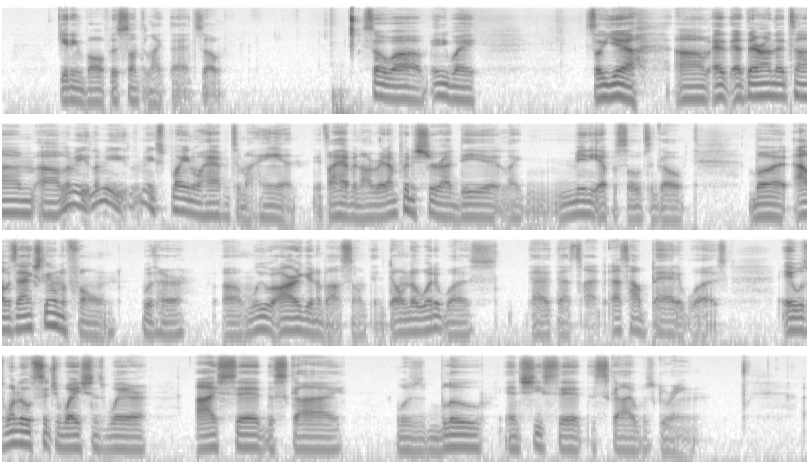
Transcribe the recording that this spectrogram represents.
get involved with something like that. So so uh anyway, so yeah, um, at, at around that time, uh, let me let me let me explain what happened to my hand if I haven't already. I'm pretty sure I did like many episodes ago, but I was actually on the phone with her. Um, we were arguing about something. Don't know what it was. That that's that's how bad it was. It was one of those situations where I said the sky was blue and she said the sky was green.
